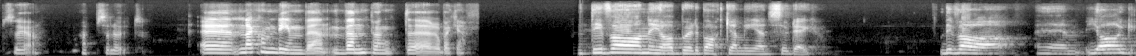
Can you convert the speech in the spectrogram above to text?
Så ja, absolut. Eh, när kom din vän, vändpunkt, eh, Rebecka? Det var när jag började baka med surdeg. Det var, ehm, jag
